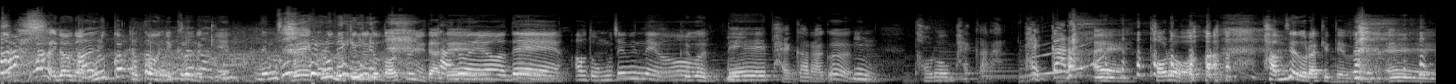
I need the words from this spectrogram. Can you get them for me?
꼬락꼬락 이러냐 아, 울컥불컥 이제 그런 느낌. 냄새 네, 그런 느낌도 좀 넣었습니다. 네. 단어예요. 네. 아, 너무 재밌네요. 그리고 내 발가락은 음. 더러운 발가락. 발가락. 네, 더러워. 밤새 놀았기 때문에. 네.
